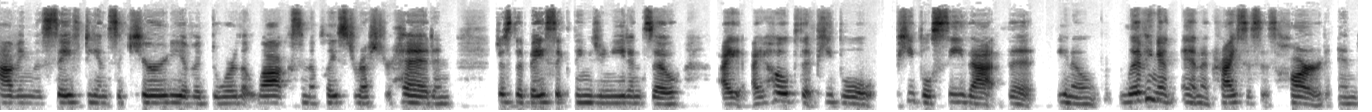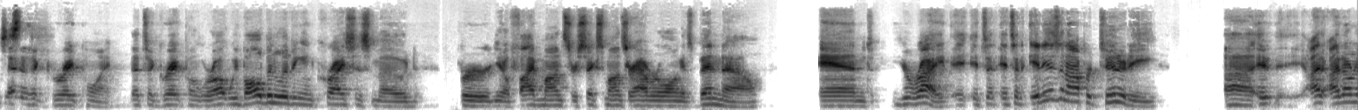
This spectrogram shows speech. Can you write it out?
having the safety and security of a door that locks and a place to rest your head and just the basic things you need and so i i hope that people people see that that you know living in a crisis is hard and just that is a great point that's a great point we're all we've all been living in crisis mode for you know five months or six months or however long it's been now and you're right it, it's a, it's an it is an opportunity uh, it, I, I don't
